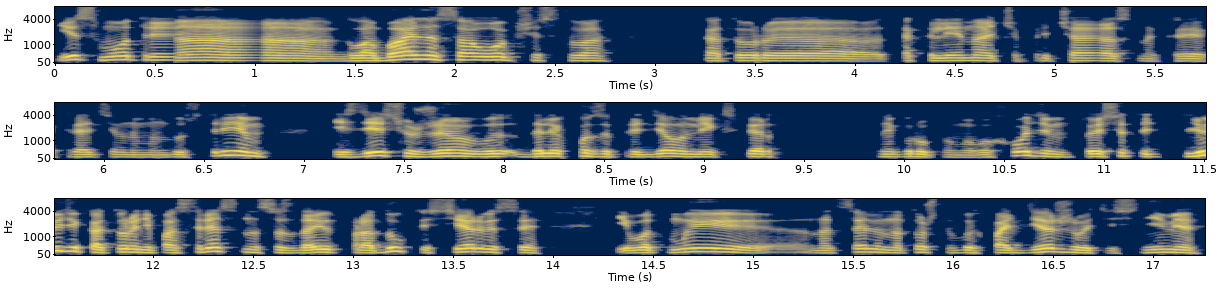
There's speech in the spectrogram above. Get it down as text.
и смотрим на глобальное сообщество, которое так или иначе причастно к креативным индустриям, и здесь уже далеко за пределами экспертов группы мы выходим. То есть это люди, которые непосредственно создают продукты, сервисы, и вот мы нацелены на то, чтобы их поддерживать и с ними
